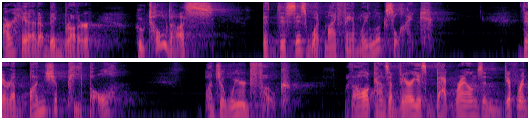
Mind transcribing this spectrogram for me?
our head a big brother who told us that this is what my family looks like. They're a bunch of people, a bunch of weird folk with all kinds of various backgrounds and different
